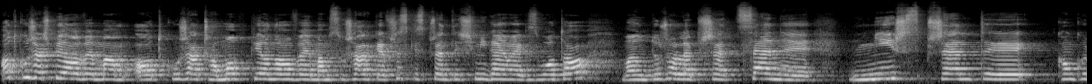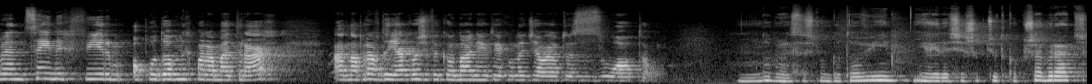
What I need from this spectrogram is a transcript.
odkurzacz pionowy, mam odkurzacz mop pionowy, mam suszarkę, wszystkie sprzęty śmigają jak złoto, mają dużo lepsze ceny niż sprzęty konkurencyjnych firm o podobnych parametrach, a naprawdę jakość wykonania i to jak one działają to jest złoto. No dobra, jesteśmy gotowi. Ja idę się szybciutko przebrać.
